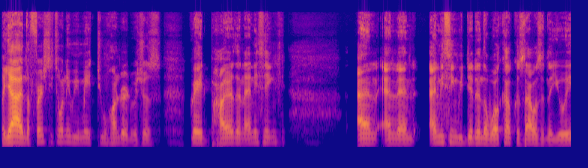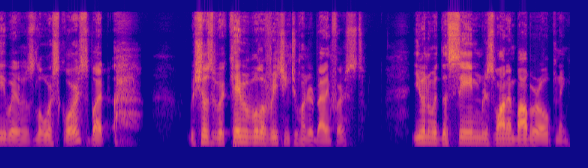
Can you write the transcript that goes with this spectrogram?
But yeah, in the first T20, we made 200, which was great, higher than anything. And and then anything we did in the World Cup because that was in the UAE where it was lower scores, but which shows we're capable of reaching 200 batting first, even with the same Rizwan and Babar opening.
